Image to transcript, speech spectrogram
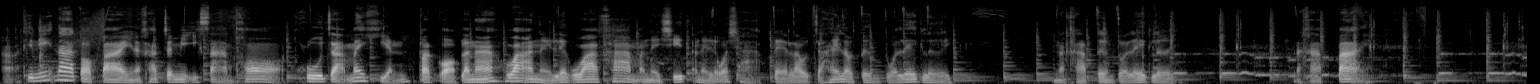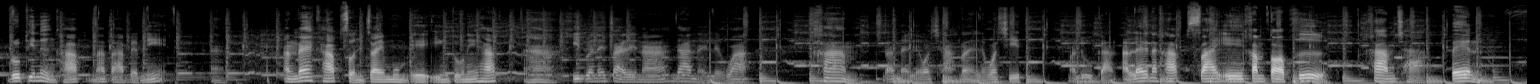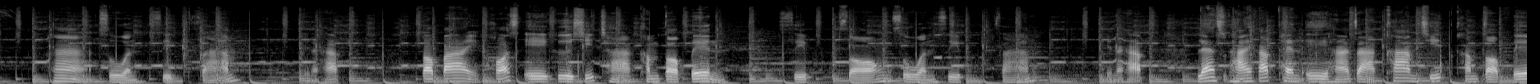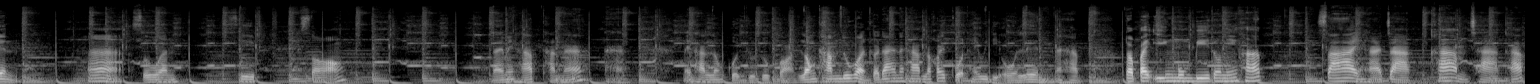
อ่าทีนี้หน้าต่อไปนะครับจะมีอีก 3 ข้อ ครูจะไม่เขียนประกอบแล้วนะ ว่าอันไหนเรียกว่าข้ามอันไหนชิด อันไหนเรียกว่าฉาก แต่เราจะให้เราเติมตัวเลขเลยนะครับ เติมตัวเลขเลย นะครับ ป้าย รูปที่ 1 ครับ หน้าตาแบบนี้ อันแรกครับสนใจมุม A อิงตรงนี้ครับคิดไว้ในใจเลยนะ ด้านไหนเรียกว่าข้าม ด้านไหนเรียกว่าฉาก ด้านไหนเรียกว่าชิด มาดูกัน อันแรกนะครับ sin A คำตอบคือ ข้ามฉากเป็น5ส่วน13นี่นะครับ ต่อไป cos A คือชิดฉากคำตอบเป็น 12 ส่วน 13 เห็นนะครับ และสุดท้ายครับ tan A หาจากข้ามชิดคำตอบเป็น 5 ส่วน 12 ได้ไหมครับ ทันนะไม่ทันลองกดหยุดดูก่อน ลองทำดูก่อนก็ได้นะครับ แล้วค่อยกดให้วิดีโอเล่นนะครับ ต่อไปอิงมุม B ตรงนี้ครับ sin หาจากข้ามฉากครับ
